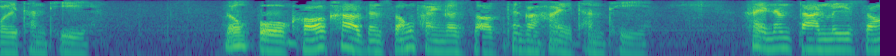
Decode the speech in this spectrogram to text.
มือทันที หลวงปู่ขอข้าวเป็นสองพันกระสอบท่านก็ให้ทันที ให้น้ำตาลมีสอง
